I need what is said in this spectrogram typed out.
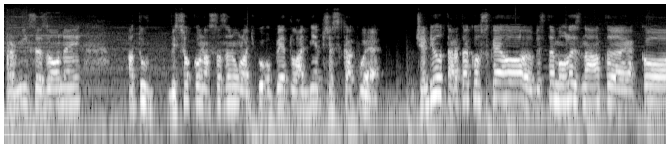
první sezóny a tu vysoko nasazenou laťku opět ladně přeskakuje. Jendyho Tartakovského byste mohli znát jako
